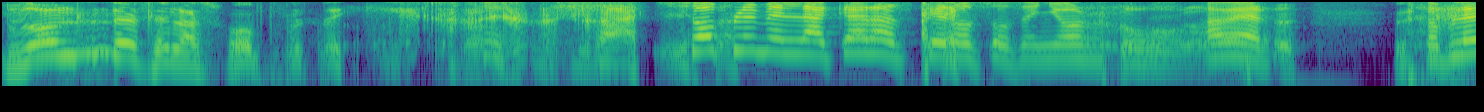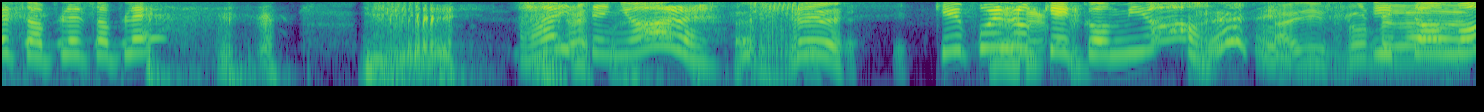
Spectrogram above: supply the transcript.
¿Dónde se la sopla? Sópleme en la cara, asqueroso, señor. A ver. Sople, sople, sople. Ay, señor. ¿Qué fue lo que comió? Ay, Y tomó,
